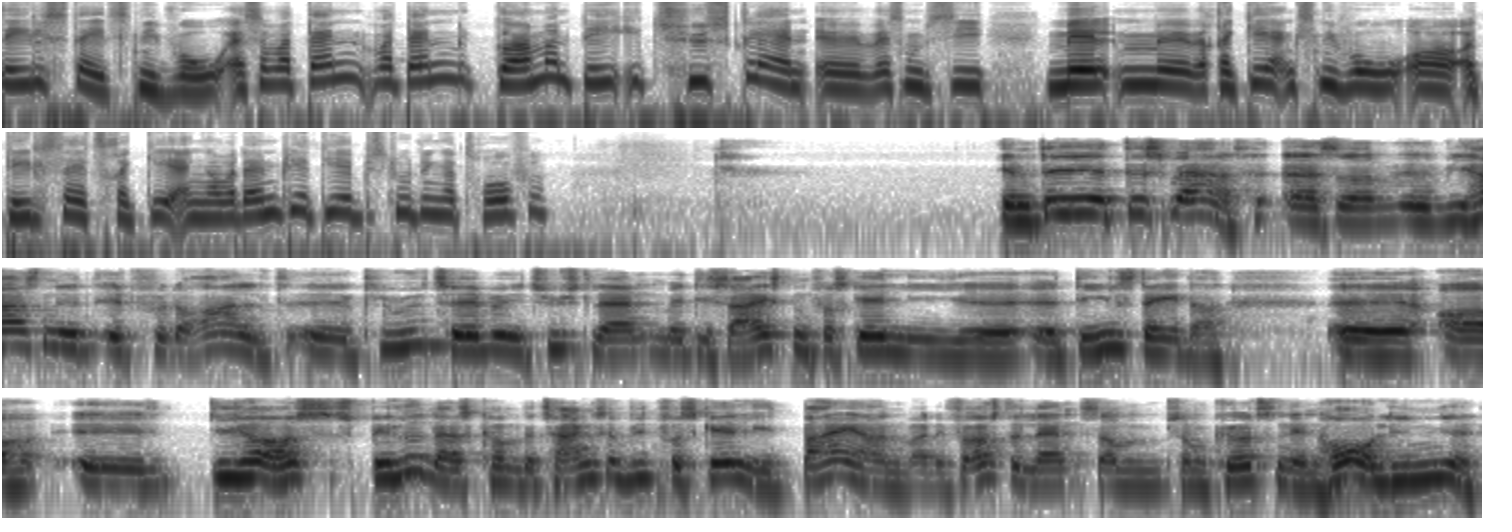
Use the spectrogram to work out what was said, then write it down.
delstatsniveau. Altså, hvordan, hvordan gør man det i Tyskland, uh, hvad skal man sige, mellem uh, regeringsniveau og, og delstatsregeringer? Hvordan bliver de her beslutninger truffet? Jamen, det, det er svært. Altså, øh, vi har sådan et, et føderalt øh, kludetæppe i Tyskland med de 16 forskellige øh, delstater, Øh, og øh, de har også spillet deres kompetencer vidt forskelligt. Bayern var det første land, som, som kørte sådan en hård linje.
